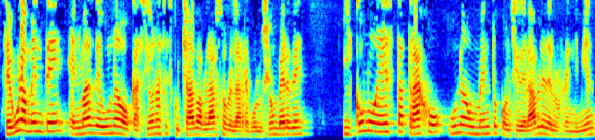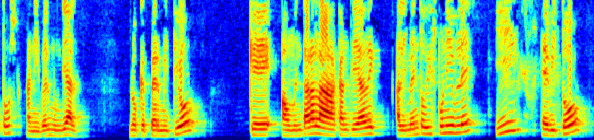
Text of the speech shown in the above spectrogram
Seguramente en más de una ocasión has escuchado hablar sobre la Revolución Verde y cómo ésta trajo un aumento considerable de los rendimientos a nivel mundial, lo que permitió que aumentara la cantidad de alimento disponible y evitó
